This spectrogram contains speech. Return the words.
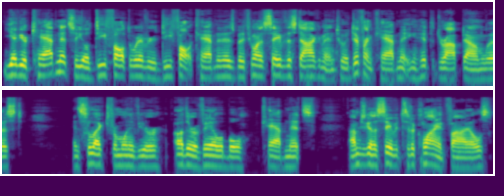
you have your cabinet, so you'll default to whatever your default cabinet is. But if you want to save this document into a different cabinet, you can hit the drop down list and select from one of your other available cabinets. I'm just going to save it to the client files.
